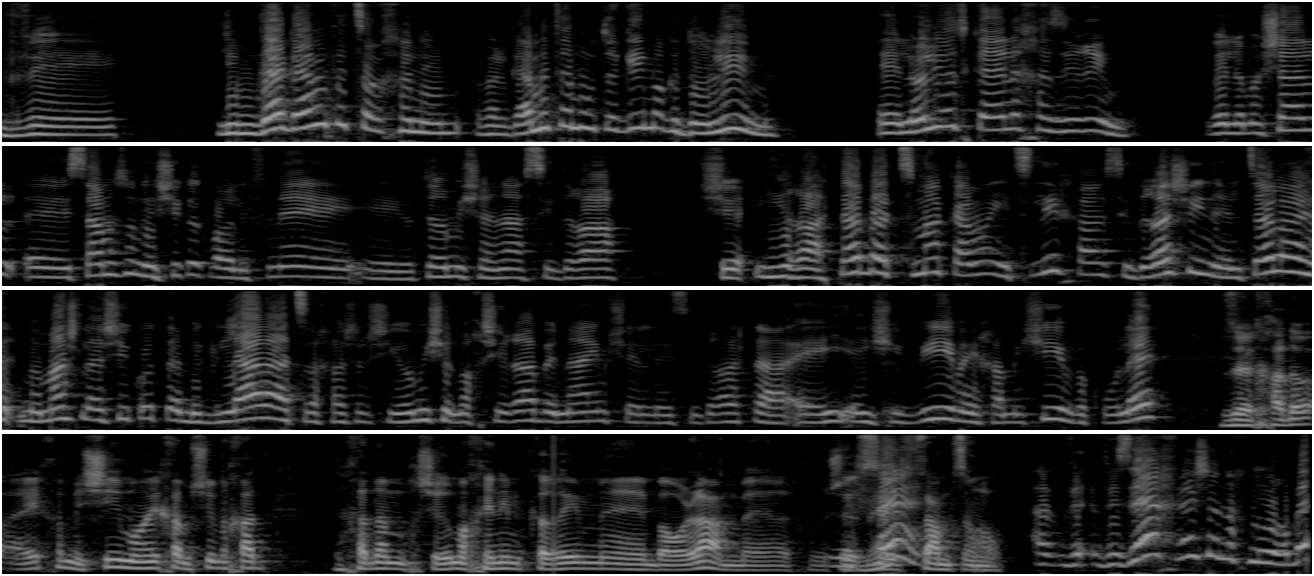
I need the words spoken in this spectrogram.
ולימדה גם את הצרכנים אבל גם את המותגים הגדולים אה, לא להיות כאלה חזירים. ולמשל אה, סמסונג השיקה כבר לפני אה, יותר משנה סדרה שהיא ראתה בעצמה כמה היא הצליחה, סדרה שהיא נאלצה לה, ממש להשיק אותה בגלל ההצלחה של שיומי של מכשירי הביניים של אה, סדרת ה-A70, A50 וכולי. זה אחד ה-A50 או A51, זה אחד המכשירים הכי נמכרים בעולם, של סמסונג. וזה אחרי שאנחנו הרבה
